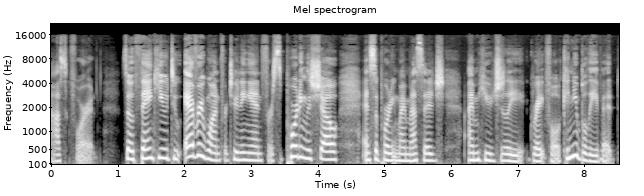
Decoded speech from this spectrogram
ask for it. So, thank you to everyone for tuning in, for supporting the show, and supporting my message. I'm hugely grateful. Can you believe it?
